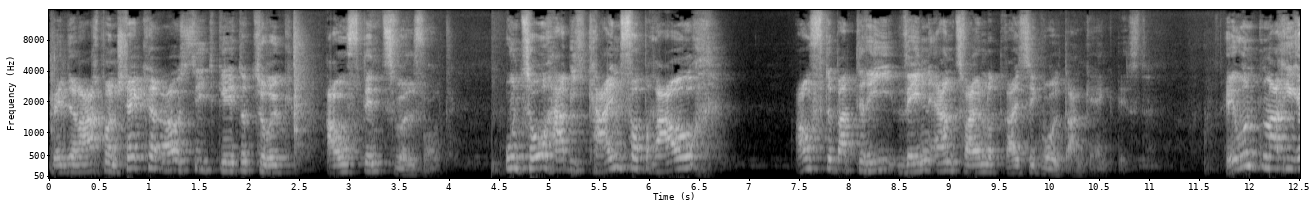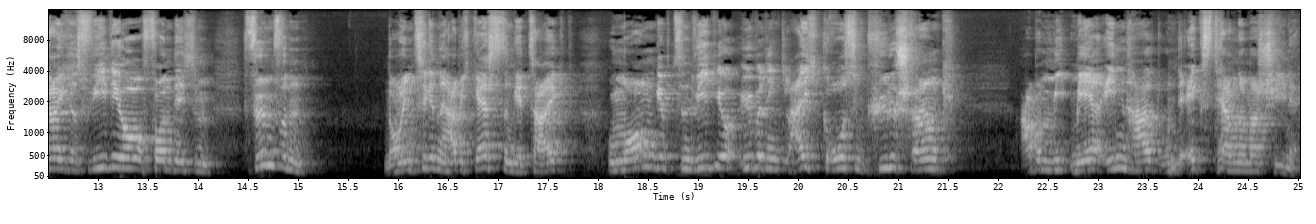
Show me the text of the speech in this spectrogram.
Wenn der Nachbar einen Stecker rauszieht, geht er zurück auf den 12 Volt. Und so habe ich keinen Verbrauch auf der Batterie, wenn er an 230 Volt angehängt ist. Hier unten mache ich euch das Video von diesem 95er, den habe ich gestern gezeigt. Und morgen gibt es ein Video über den gleich großen Kühlschrank, aber mit mehr Inhalt und externer Maschine.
